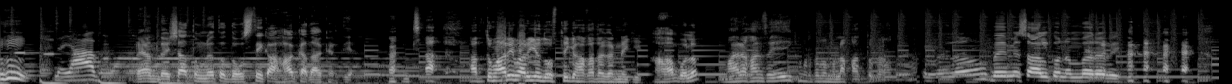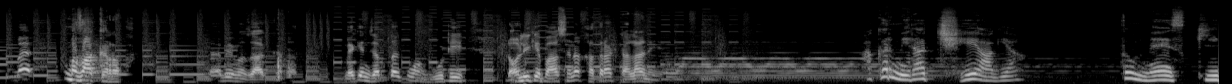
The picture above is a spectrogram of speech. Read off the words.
नयाब अरे अंदेशा तुमने तो दोस्ती का हक अदा कर दिया। अच्छा अब तुम्हारी बारी है दोस्ती का हक अदा करने की। हाँ बोलो। मायरा खान से एक मरतबा मुलाकात तो करा दो। बेमिसाल को नंबर अभी। मैं मज़ाक कर रहा था मैं भी मज़ाक कर रहा था। लेकिन जब तक वो अंगूठी डॉली के पास है ना खतरा टला नहीं अगर मेरा छे आ गया तो मैं इसकी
